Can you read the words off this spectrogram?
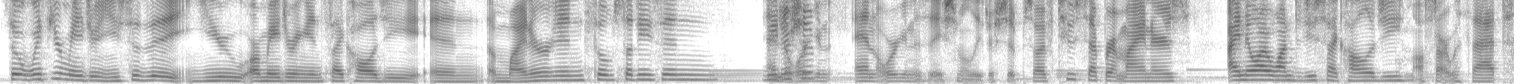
So with your major, you said that you are majoring in psychology and a minor in film studies and and, leadership. organ- and organizational leadership. So I have two separate minors. I know I wanted to do psychology. I'll start with that.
